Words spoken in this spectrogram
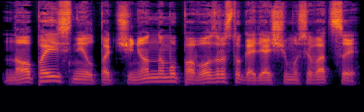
но пояснил подчиненному по возрасту годящемуся в отцы.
